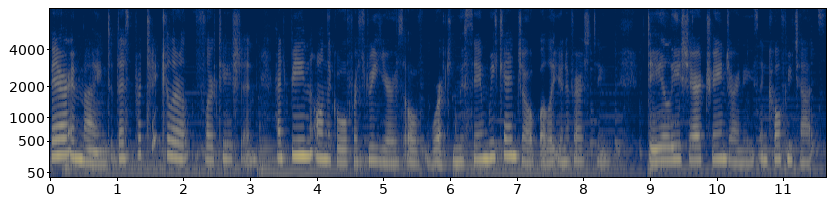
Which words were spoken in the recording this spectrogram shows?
Bear in mind, this particular flirtation had been on the go for three years of working the same weekend job while at university, daily shared train journeys and coffee chats,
